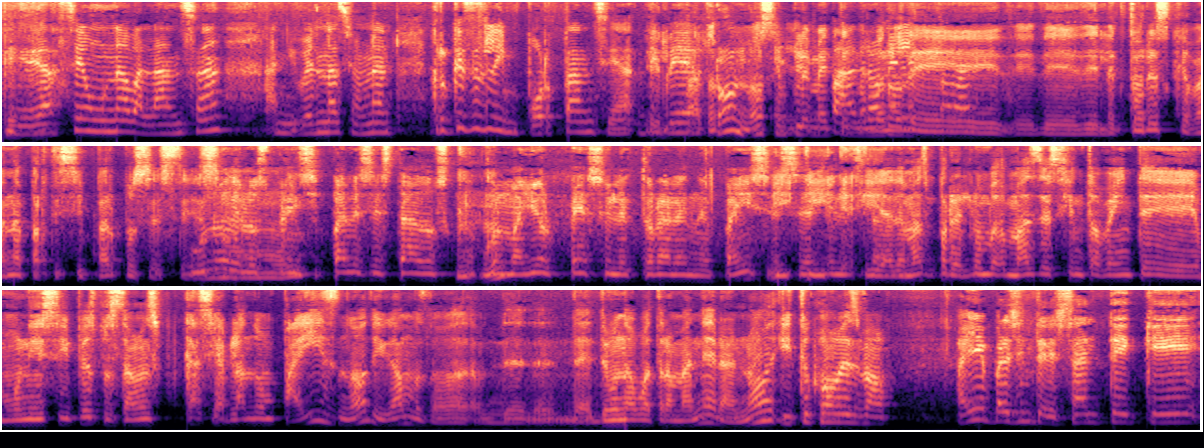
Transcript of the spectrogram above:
que hace una balanza a nivel nacional. Creo que esa es la importancia de el padrón, ¿no? Simplemente el, número de, electores que van a participar, pues este uno de los principales estados con mayor peso electoral en el país. Y, y además por el número más de 120 municipios, pues estamos casi hablando de un país, ¿no? Digamos, de, una u otra manera, ¿no? ¿Y tú cómo ves, Mau? A mí me parece interesante que,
